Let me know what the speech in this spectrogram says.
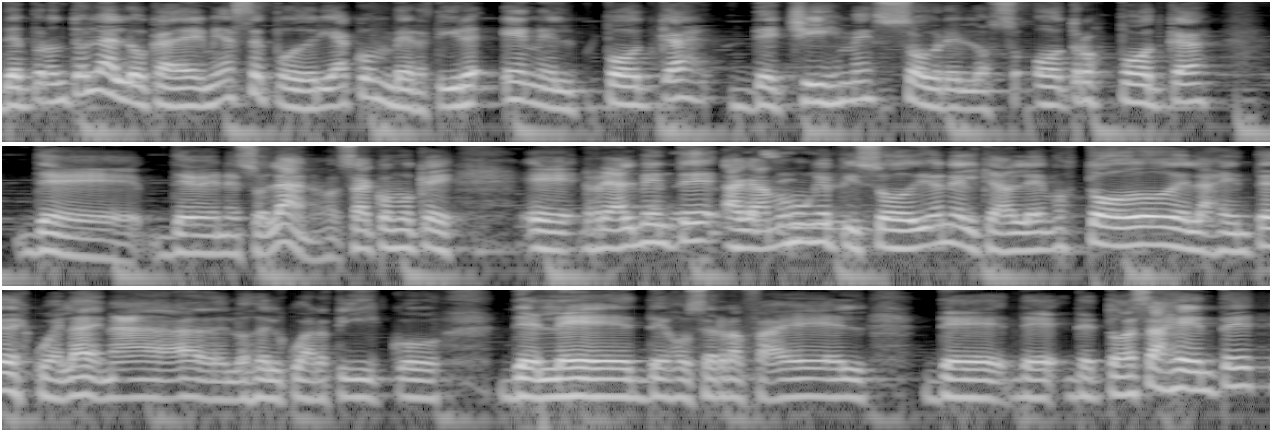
De pronto la Locademia se podría convertir en el podcast de chismes sobre los otros podcasts de, de venezolanos. O sea, como que eh, realmente hagamos un episodio en el que hablemos todo de la gente de Escuela de Nada, de los del Cuartico, de LED, de José Rafael, de, de- de toda esa gente.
